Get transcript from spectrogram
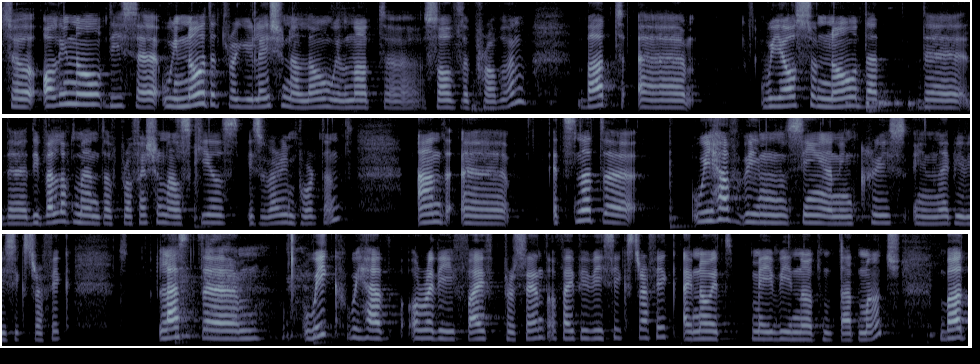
So all in all, this, uh, we know that regulation alone will not uh, solve the problem, but uh, we also know that the, the development of professional skills is very important. And uh, it's not, uh, we have been seeing an increase in IPv6 traffic. Last um, week, we had already 5% of IPv6 traffic. I know it's maybe not that much, but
